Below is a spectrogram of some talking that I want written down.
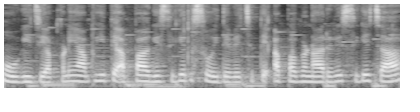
ਹੋ ਗਈ ਜੀ ਆਪਣੇ ਆਪ ਹੀ ਤੇ ਆਪਾਂ ਆ ਗਏ ਸੀਗੇ ਰਸੋਈ ਦੇ ਵਿੱਚ ਤੇ ਆਪਾਂ ਬਣਾ ਰਹੇ ਸੀਗੇ ਚਾਹ।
